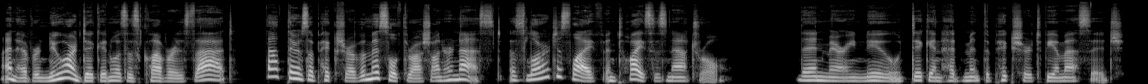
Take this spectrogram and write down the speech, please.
I never knew our Dickon was as clever as that. That there's a picture of a missel thrush on her nest, as large as life and twice as natural. Then Mary knew Dickon had meant the picture to be a message.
